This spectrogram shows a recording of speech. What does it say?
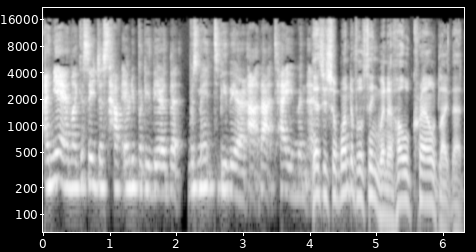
and yeah, and like I say, just have everybody there that was meant to be there at that time. And, and yes, it's a wonderful thing when a whole crowd like that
